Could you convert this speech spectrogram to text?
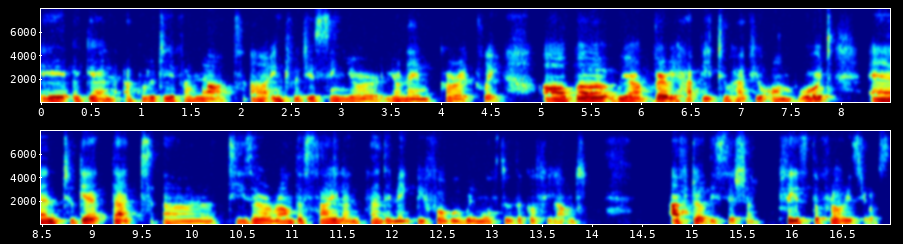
Uh, again, apology if I'm not uh, introducing your, your name correctly, uh, but we are very happy to have you on board and to get that uh, teaser around the silent pandemic before we will move to the coffee lounge after this session. Please, the floor is yours.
